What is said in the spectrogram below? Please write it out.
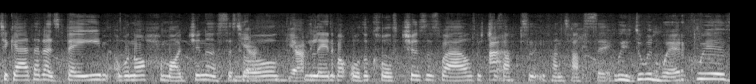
together as BAME. We're not homogenous at yeah, all. Yeah. We learn about other cultures as well, which is absolutely fantastic. We're doing work with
